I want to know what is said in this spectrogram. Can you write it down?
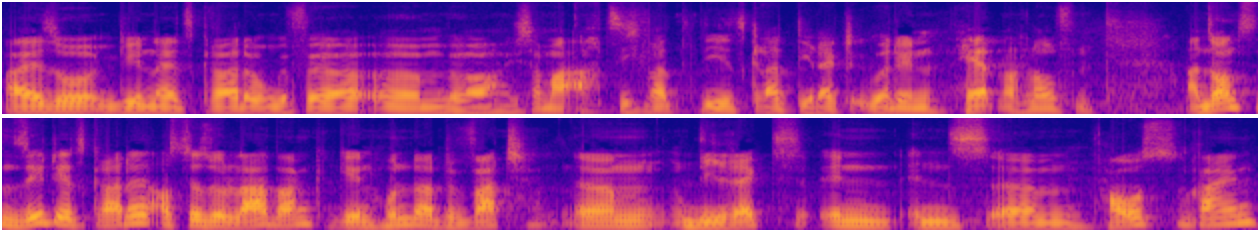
Also gehen da jetzt gerade ungefähr, ähm, ja, ich sag mal 80 Watt, die jetzt gerade direkt über den Herd noch laufen. Ansonsten seht ihr jetzt gerade aus der Solarbank gehen 100 Watt ähm, direkt in, ins ähm, Haus rein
